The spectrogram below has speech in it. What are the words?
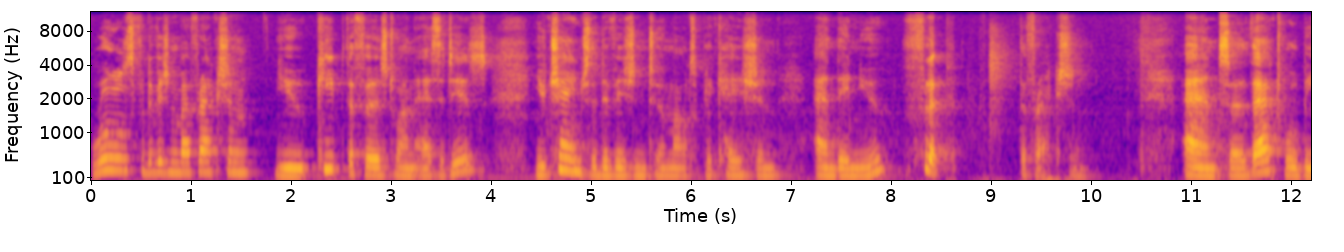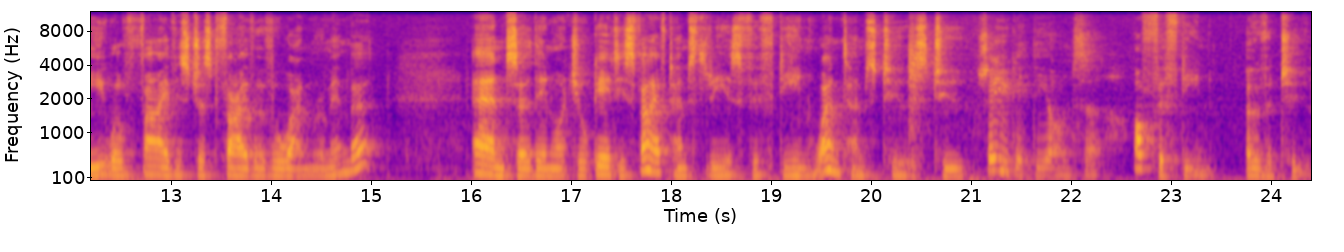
rules for division by fraction. You keep the first one as it is. You change the division to a multiplication and then you flip the fraction. And so that will be, well, 5 is just 5 over 1, remember? And so then what you'll get is 5 times 3 is 15, 1 times 2 is 2. So you get the answer of 15 over 2.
